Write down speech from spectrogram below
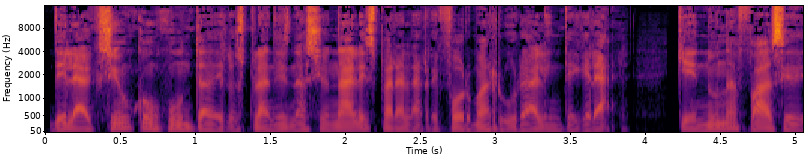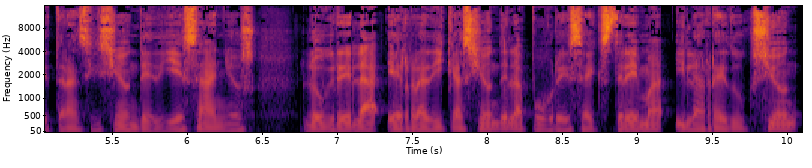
de la acción conjunta de los planes nacionales para la reforma rural integral, que en una fase de transición de 10 años logre la erradicación de la pobreza extrema y la reducción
